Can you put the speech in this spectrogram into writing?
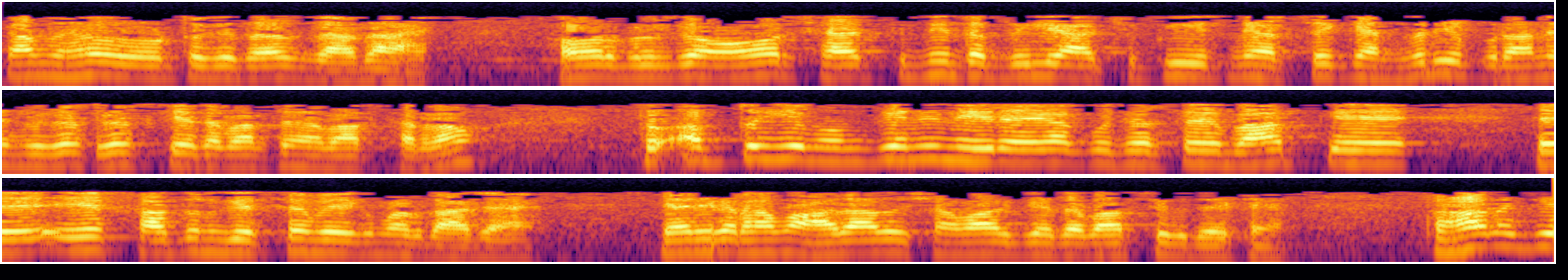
کم ہے اور عورتوں کی تعداد زیادہ ہے۔ اور بلکہ اور شاید کتنی تبدیلی آ چکی ہے اتنے عرصے کے اندر یہ پرانے فگرس کے اعتبار سے میں بات کر رہا ہوں۔ تو اب تو یہ ممکن ہی نہیں رہے گا کچھ عرصے بعد کہ ایک خاتون کے حصے میں ایک مرد آ جائے۔ یعنی اگر ہم آزاد و شمار کے اعتبار سے بھی دیکھیں تو حالانکہ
